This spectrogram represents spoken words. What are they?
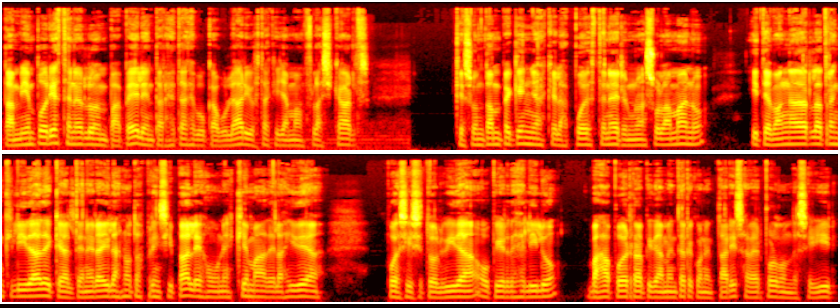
También podrías tenerlo en papel, en tarjetas de vocabulario, estas que llaman flashcards, que son tan pequeñas que las puedes tener en una sola mano y te van a dar la tranquilidad de que al tener ahí las notas principales o un esquema de las ideas, pues si se te olvida o pierdes el hilo, vas a poder rápidamente reconectar y saber por dónde seguir.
